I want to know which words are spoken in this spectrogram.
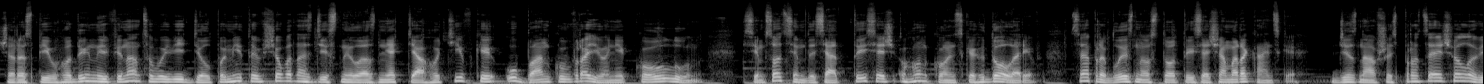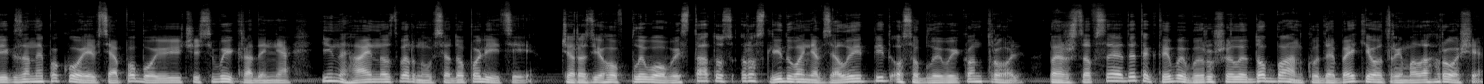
Через півгодини фінансовий відділ помітив, що вона здійснила зняття готівки у банку в районі Коулун 770 тисяч гонконгських доларів, це приблизно 100 тисяч американських. Дізнавшись про це, чоловік занепокоївся, побоюючись викрадення, і негайно звернувся до поліції. Через його впливовий статус розслідування взяли під особливий контроль. Перш за все, детективи вирушили до банку, де Бекі отримала гроші.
